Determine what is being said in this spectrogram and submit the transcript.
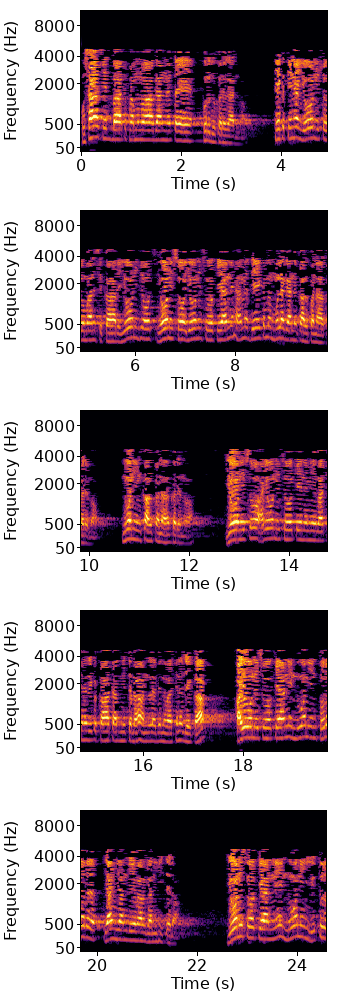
කුසල් සිත් බාට පමුණවා ගන්නට පුරුදු කර ගන්නවා. මේක තියෙන යෝනිසෝ මනසිකාරය. යෝනිසෝ යෝනිසෝ යෝනිසෝ කියන්නේ හැම දෙයකම මුල ගැන කල්පනා කරනවා. නුවණින් කල්පනා කරනවා. යෝනිසෝ අයෝනිසෝ කියන මේ වචන දෙක කාටත් නිතර අහන්න ලැබෙන වචන දෙකක්. අයෝනිසෝ කියන්නේ නුවණින් තොරව යම් යම් දේවල් ගැන හිතනවා යෝනිසෝ කියන්නේ නුවණින් යුතුව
